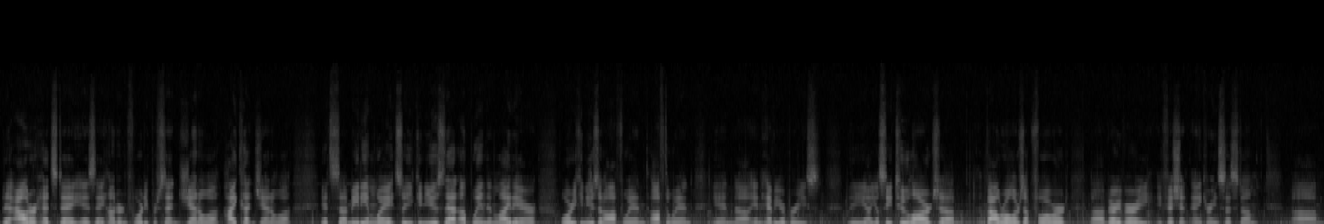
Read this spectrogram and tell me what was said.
The outer headstay is a 140% Genoa, high-cut Genoa. It's uh, medium weight, so you can use that upwind in light air, or you can use it off wind, off the wind in uh, in heavier breeze. The, uh, you'll see two large bow rollers up forward, uh, very, very efficient anchoring system. Um,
